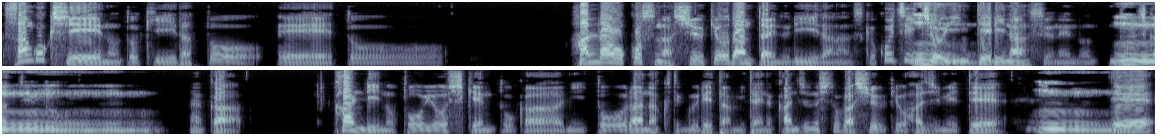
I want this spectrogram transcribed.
三国志の時だと、えっ、と、反乱を起こすのは宗教団体のリーダーなんですけど、こいつ一応インテリなんですよね、どどっちかっていうと。うんなんか、管理の登用試験とかに通らなくてグレたみたいな感じの人が宗教を始めて。で、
